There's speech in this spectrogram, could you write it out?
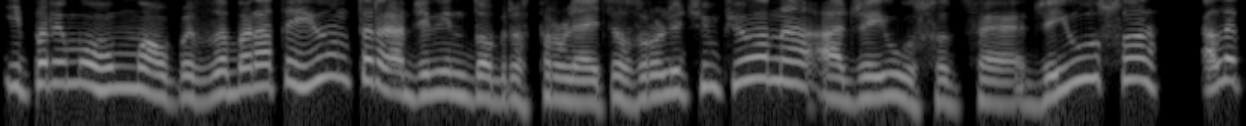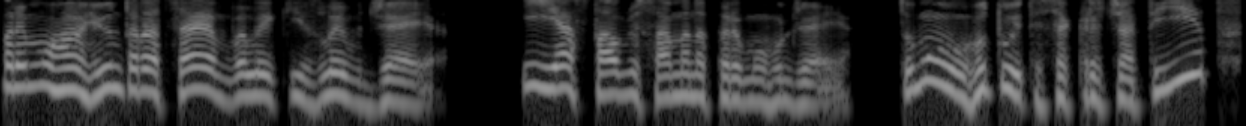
І перемогу мав би забирати Гюнтер, адже він добре справляється з ролью чемпіона, а Джей Усо це Джей Усо, але перемога Гюнтера це великий злив Джея. І я ставлю саме на перемогу Джея. Тому готуйтеся кричати їд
